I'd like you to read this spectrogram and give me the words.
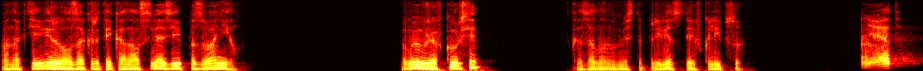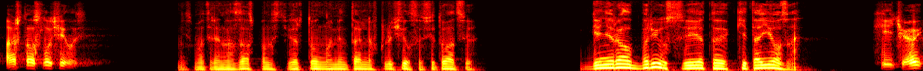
Он активировал закрытый канал связи и позвонил. «Вы уже в курсе?» — сказал он вместо приветствия в клипсу. «Нет. А что случилось?» Несмотря на заспанность, Вертун моментально включился в ситуацию. «Генерал Брюс и это Китаёза». «Хичой?»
